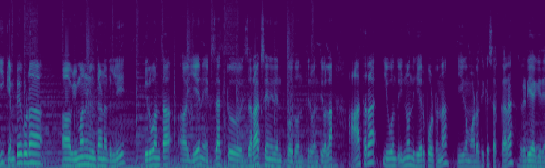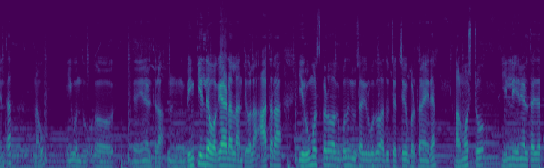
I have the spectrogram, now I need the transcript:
ಈ ಕೆಂಪೇಗೌಡ ವಿಮಾನ ನಿಲ್ದಾಣದಲ್ಲಿ ಇರುವಂಥ ಏನು ಎಕ್ಸಾಕ್ಟು ಜೆರಾಕ್ಸ್ ಏನಿದೆ ಅಂತಬೋದು ಅಂತಿರುವಂತೀವಲ್ಲ, ಆ ಥರ ಈ ಒಂದು ಇನ್ನೊಂದು ಏರ್ಪೋರ್ಟನ್ನು ಈಗ ಮಾಡೋದಕ್ಕೆ ಸರ್ಕಾರ ರೆಡಿಯಾಗಿದೆ ಅಂತ ನಾವು ಈ ಒಂದು ಏನು ಹೇಳ್ತೀರಾ ಬೆಂಕಿ ಇಲ್ಲದೆ ಹೊಗೆ ಆಡಲ್ಲ ಅಂತೀವಲ್ಲ, ಆ ಥರ ಈ ರೂಮರ್ಸ್ಗಳು ಆಗಿರ್ಬೋದು ನ್ಯೂಸ್ ಆಗಿರ್ಬೋದು, ಅದು ಚರ್ಚೆಗೆ ಬರ್ತಾನೆ ಇದೆ. ಆಲ್ಮೋಸ್ಟು ಇಲ್ಲಿ ಏನು ಹೇಳ್ತಾ ಇದ್ದಾರೆ,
